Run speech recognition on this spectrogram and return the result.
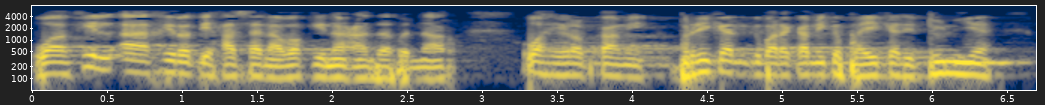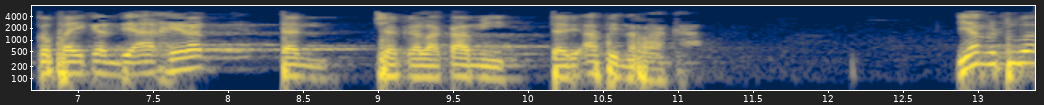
wa fil akhirati hasanah wa qina adzabannar. Wahai Rabb kami, berikan kepada kami kebaikan di dunia, kebaikan di akhirat, dan jagalah kami dari api neraka. Yang kedua,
